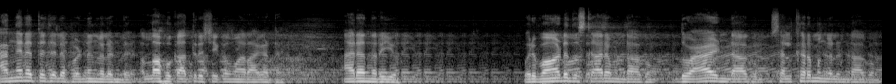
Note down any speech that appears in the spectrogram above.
അങ്ങനത്തെ ചില പെണ്ണുങ്ങളുണ്ട്. അള്ളാഹു കാത്തിരക്ഷിക്കുമാറാകട്ടെ. ആരാന്നറിയോ? ഒരുപാട് നിസ്കാരമുണ്ടാകും ദ്വാ ഉണ്ടാകും സൽക്കർമ്മങ്ങൾ ഉണ്ടാകും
